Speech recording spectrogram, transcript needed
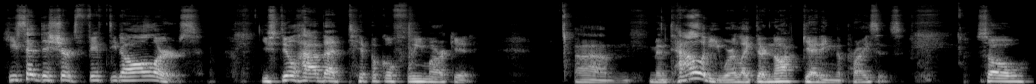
he said this shirt's $50. You still have that typical flea market um, mentality where like they're not getting the prices. So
